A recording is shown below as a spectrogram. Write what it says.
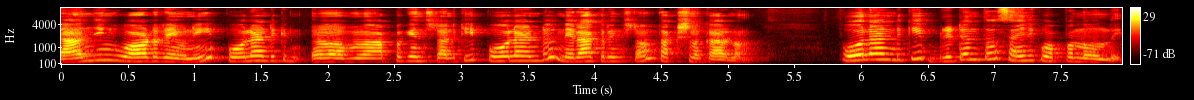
డాంజింగ్ ఓడరేవుని పోలాండ్కి అప్పగించడానికి పోలాండ్ నిరాకరించడం తక్షణ కారణం. పోలాండ్కి బ్రిటన్తో సైనిక ఒప్పందం ఉంది.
